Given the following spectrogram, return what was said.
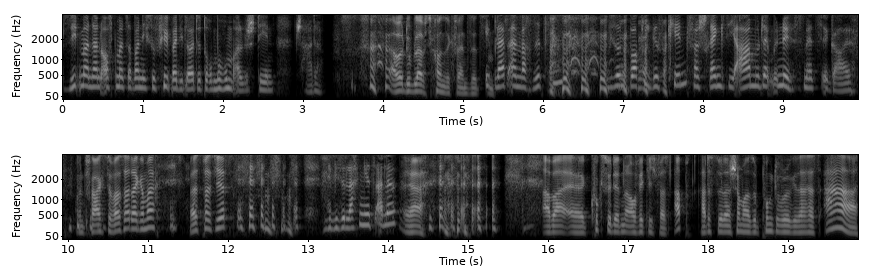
Sieht man dann oftmals aber nicht so viel, weil die Leute drumherum alle stehen. Schade. aber du bleibst konsequent sitzen. Ich bleib einfach sitzen, wie so ein bockiges Kind, verschränkt die Arme und denkt mir, nee, ist mir jetzt egal. Und fragst du, was hat er gemacht? Was ist passiert? ja, wieso lachen jetzt alle? Ja. aber äh, guckst du dir dann auch wirklich was ab? Hattest du dann schon mal so Punkte, wo du gesagt hast, ah,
